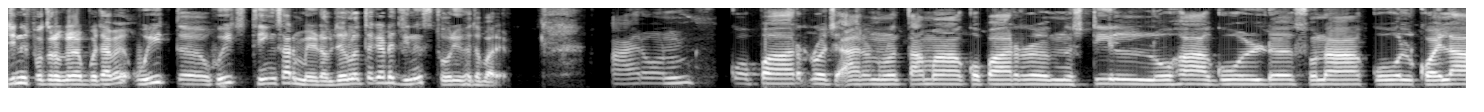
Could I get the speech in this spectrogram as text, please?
জিনিসপত্রগুলো বোঝাবে with which things are made of যেগুলো থেকে একটা জিনিস তৈরি হতে পারে। আয়রন, কপার রয়েছে আয়রন মানে তামা, কপার স্টিল, লোহা, গোল্ড, সোনা, কোল, কয়লা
